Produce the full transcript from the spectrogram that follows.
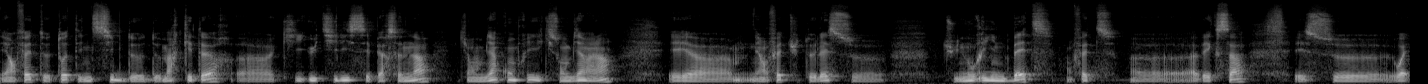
Et en fait, toi, tu es une cible de, de marketeurs euh, qui utilisent ces personnes-là, qui ont bien compris et qui sont bien malins. Et, euh, et en fait, tu te laisses. euh, tu nourris une bête, en fait, euh, avec ça. Et, ce, ouais,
